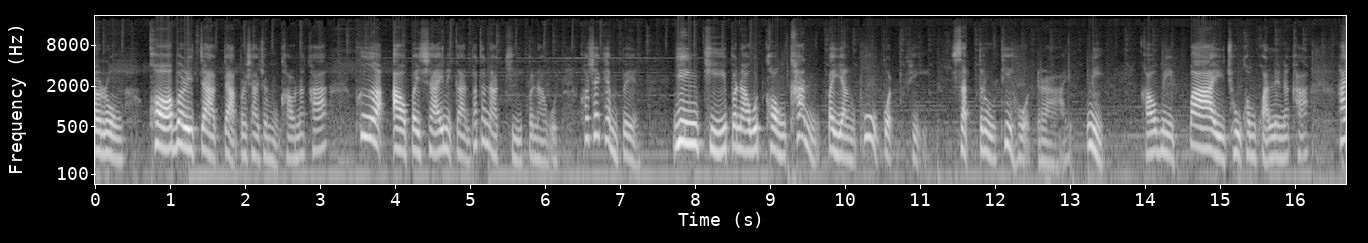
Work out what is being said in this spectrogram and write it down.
ณรงค์ขอบริจาคจากประชาชนของเขานะคะ เพื่อเอาไปใช้ในการพัฒนาขีปนาวุธ เขาใช้แคมเปญยิงขีปนาวุธของท่านไปยังผู้กดขี่ ศัตรูที่โหดร้าย นี่เขามีป้ายชูคำขวัญเลยนะคะ ให้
